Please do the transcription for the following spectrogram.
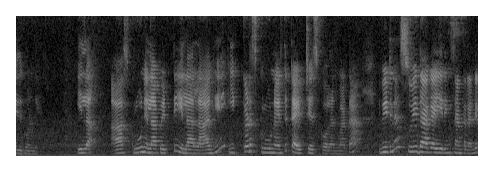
ఇదిగోండి. ఇలా ఆ స్క్రూని ఇలా పెట్టి ఇలా లాగి ఇక్కడ స్క్రూని అయితే టైట్ చేసుకోవాలన్నమాట. వీటిని సుయిదాగా ఇయరింగ్స్ అంటారండి.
